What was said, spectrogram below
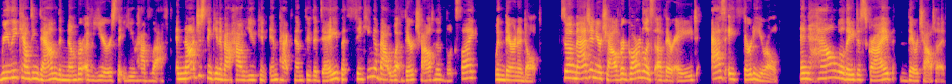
really counting down the number of years that you have left and not just thinking about how you can impact them through the day, but thinking about what their childhood looks like when they're an adult. So imagine your child, regardless of their age, as a 30 year old. And how will they describe their childhood?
